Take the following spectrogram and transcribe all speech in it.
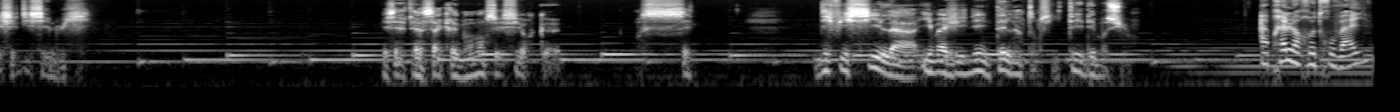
et j'ai dit c'est lui. Et c'était un sacré moment, c'est sûr que c'est difficile à imaginer une telle intensité d'émotion. Après leur retrouvaille,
